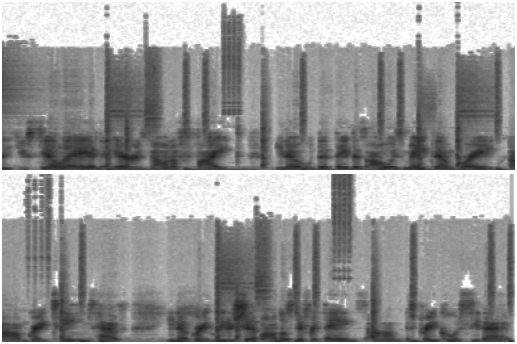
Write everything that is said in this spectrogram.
the UCLA and the Arizona fight. You know, the thing that's always made them great, um, great teams have, you know, great leadership, all those different things. Um, it's pretty cool to see that.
